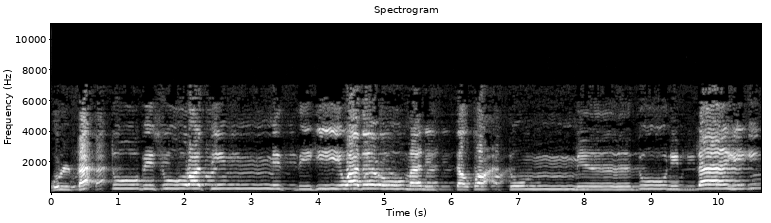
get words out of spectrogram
قل فأتوا بسورة مثله وادعوا من استطعتم من دون الله إن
